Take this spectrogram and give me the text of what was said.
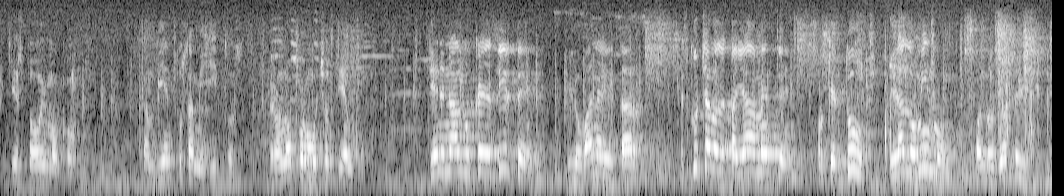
Aquí estoy, Moco. También tus amiguitos, pero no por mucho tiempo. Tienen algo que decirte y lo van a gritar. Escúchalo detalladamente, porque tú dirás lo mismo cuando Dios te visite.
